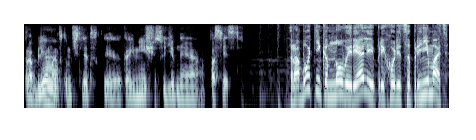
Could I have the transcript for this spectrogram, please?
проблемы, в том числе имеющие судебные последствия. Работникам новые реалии приходится принимать,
